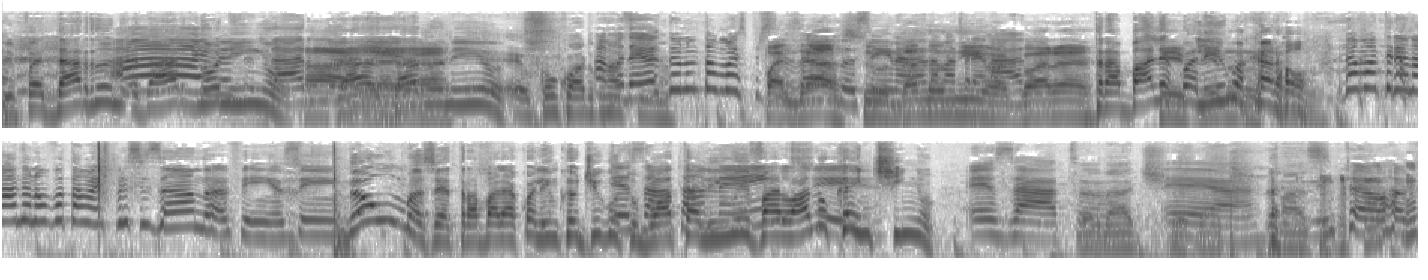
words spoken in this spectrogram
Tipo, é Darno, Ai, Darnoninho. meu Deus, Darno- Dar- Ai, ai, ai. Darnoninho. Eu concordo com Ah, mas daí Rafinha. eu não tô mais precisando, Palhaço, assim, né? Dar uma Danoninho, treinada. agora... Trabalha com a língua, no- Carol. Dá uma treinada, eu não vou estar mais precisando, Rafinha, assim. Não, mas é trabalhar com a língua que eu digo. Tu bota a língua e vai lá no cantinho. Exato. Verdade, É. verdade. Mas- Então, Rafinha,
